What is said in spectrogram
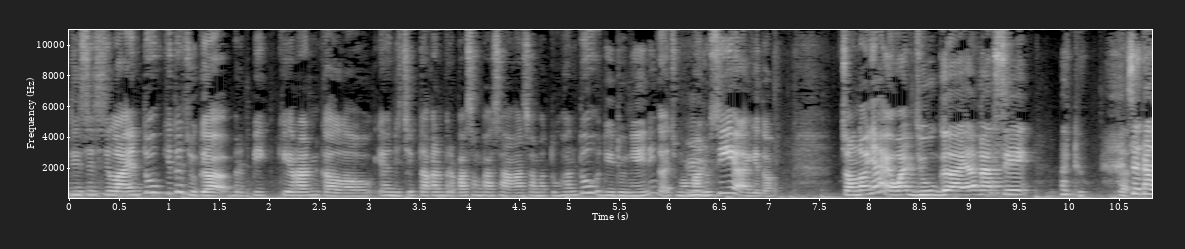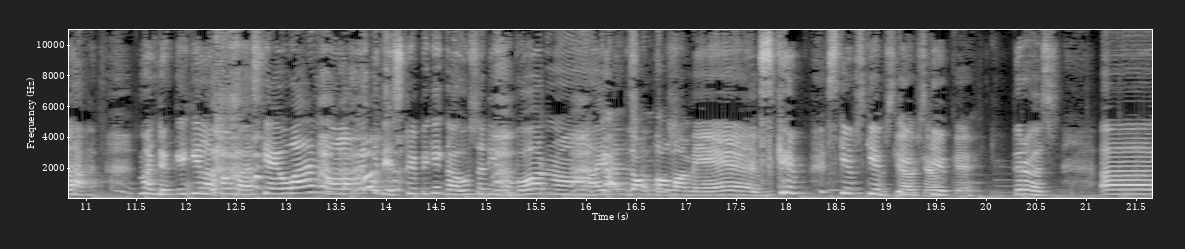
di sisi lain tuh kita juga berpikiran kalau yang diciptakan berpasang-pasangan sama Tuhan tuh di dunia ini nggak cuma Hmm. manusia gitu. Contohnya hewan juga ya nggak sih? Aduh, setelah mandek iki lah pembahas kewan, tolong iki deskrip iki gak usah dilebono. Ayo kan contoh mamen. Skip, skip, skip, skip, oke skip. oke. Terus, eh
